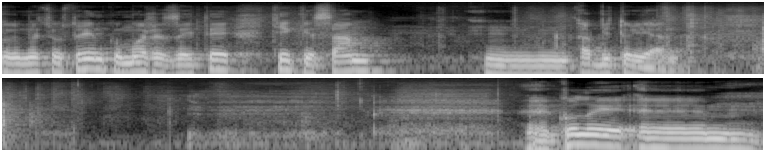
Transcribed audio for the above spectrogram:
на цю сторінку може зайти тільки сам абітурієнт. Е, Коли ем,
